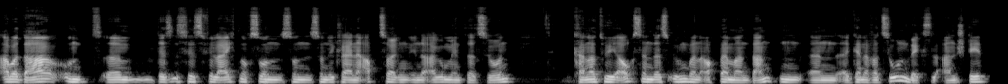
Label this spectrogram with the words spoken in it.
aber da, und ähm, das ist jetzt vielleicht noch so, ein, so, ein, so eine kleine Abzeugung in der Argumentation, kann natürlich auch sein, dass irgendwann auch bei Mandanten ein Generationenwechsel ansteht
